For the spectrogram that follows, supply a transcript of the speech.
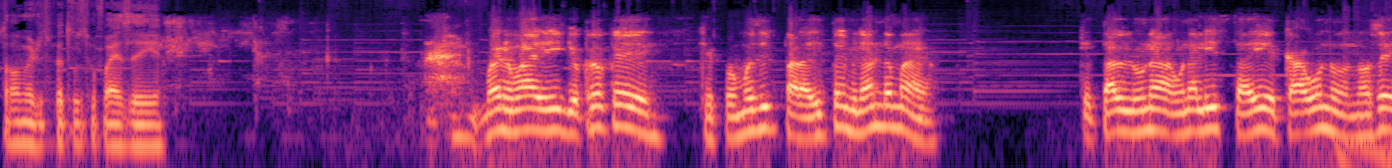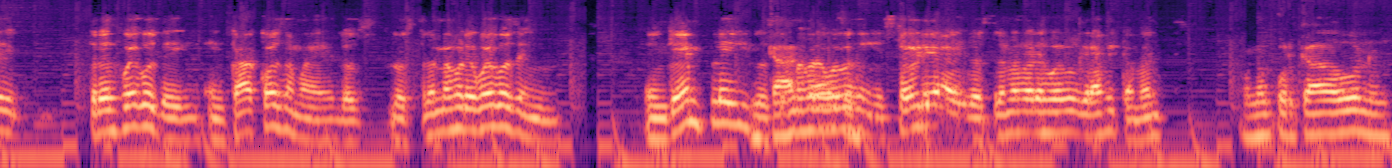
Todo mi respeto se fue ese día. Bueno, May, yo creo que, que podemos ir para ir terminando, May. ¿Qué tal una, una lista ahí de cada uno? No sé, tres juegos de, en cada cosa, May. Los, los tres mejores juegos en, en gameplay, los cada tres mejores cosa. juegos en historia y los tres mejores juegos gráficamente. Uno por cada uno.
